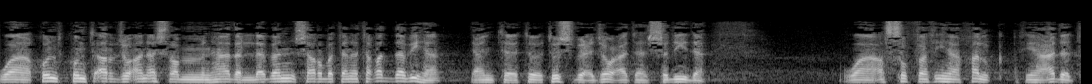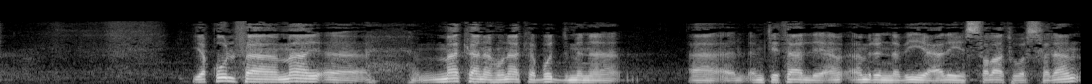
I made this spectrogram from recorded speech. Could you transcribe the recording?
وقلت كنت أرجو أن أشرب من هذا اللبن شربة نتغذى بها. يعني تشبع جوعته الشديده والصفة فيها خلق فيها عدد. يقول فما ما كان هناك بد من الامتثال لأمر النبي عليه الصلاة والسلام.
